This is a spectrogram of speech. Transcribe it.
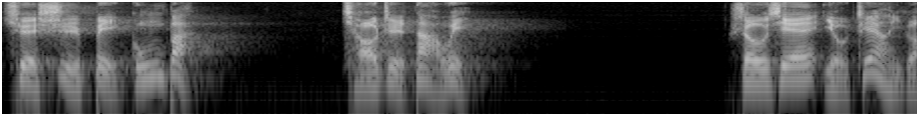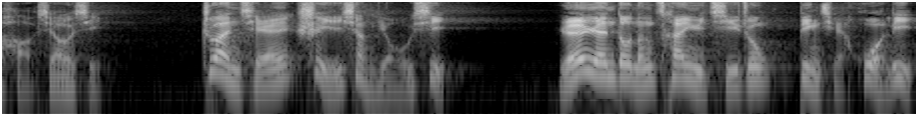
却事倍功半。乔治·大卫。首先有这样一个好消息：赚钱是一项游戏，人人都能参与其中并且获利。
